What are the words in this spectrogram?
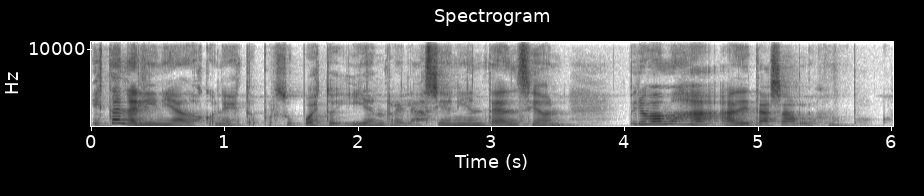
Están alineados con esto, por supuesto, y en relación y en tensión, pero vamos a, detallarlos un poco.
